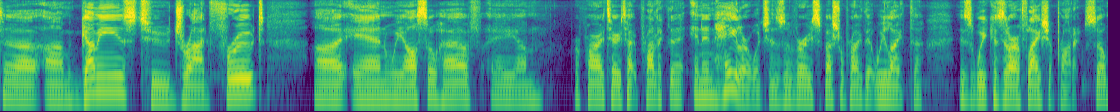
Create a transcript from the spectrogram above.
to um, gummies, to dried fruit. Uh, and we also have a um, proprietary type product, an inhaler, which is a very special product that we like to, is we consider our flagship product. So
